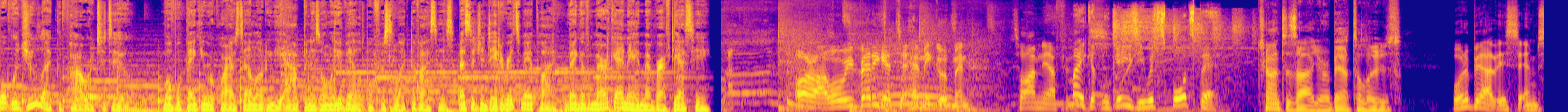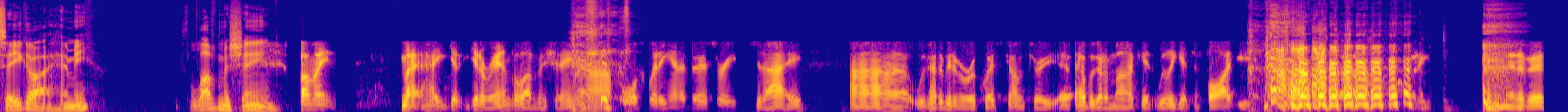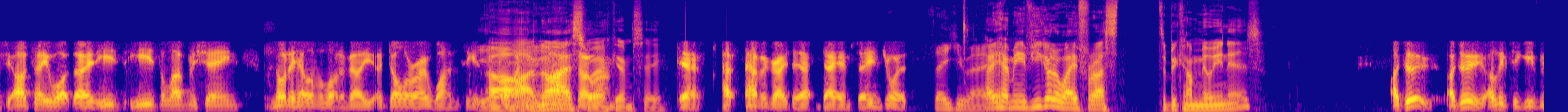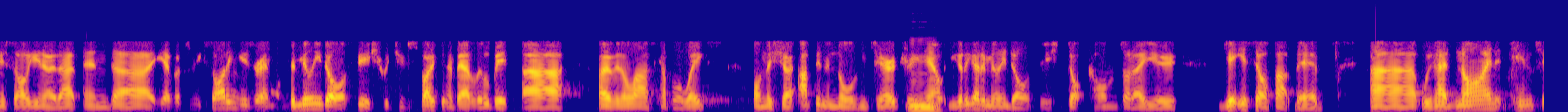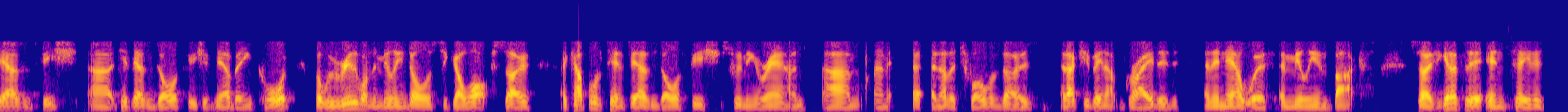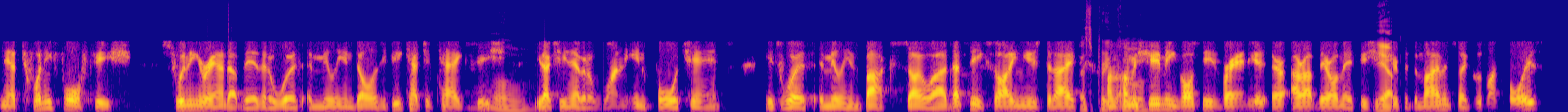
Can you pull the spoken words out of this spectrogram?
What would you like the power to do? Mobile banking requires downloading the app and is only available for select devices. Message and data rates may apply. Bank of America and a member FDIC. All right, well, we better get to Hammy Goodman. Time now for Make this. it look easy with Sportsbet. Chances are you're about to lose. What about this MC guy, Hammy? Love Machine. I mean, mate, hey, get get around the Love Machine. Uh, fourth wedding anniversary today. Uh, we've had a bit of a request come through. Have we got a market? Will he get to five years? Wedding anniversary. I'll tell you what though. Here's here's the Love Machine. Not a hell of a lot of value. A dollar oh one to get to Oh, five years. nice So, work, um, MC. yeah, ha- have a great day, day, MC. Enjoy it. Thank you, mate. Hey, Hammy, have you got a way for us to become millionaires? I do, I do. I live to give, Miss Soul, you know that. And uh, yeah, I've got some exciting news around the million dollar fish, which you've spoken about a little bit uh, over the last couple of weeks on the show up in the Northern Territory. Mm. Now, you've got to go to milliondollarfish.com.au, get yourself up there. Uh, we've had nine, 10,000 fish, uh, $10,000 fish have now been caught, but we really want the million dollars to go off. So a couple of $10,000 fish swimming around, um, and a- another 12 of those have actually been upgraded and they're now worth a million bucks. So if you get up to the NT, there's now 24 fish swimming around up there that are worth a million dollars. If you catch a tagged fish, Oh. you've actually now got a one in four chance it's worth a million bucks. So uh, that's the exciting news today. That's pretty I'm, cool. I'm assuming Vossi and Brandy are, are up there on their fishing Yep. trip at the moment. So good luck, boys.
